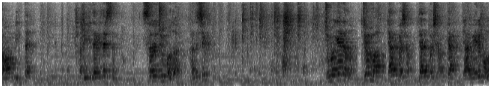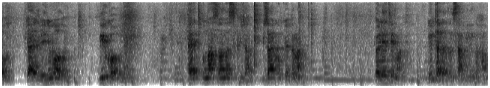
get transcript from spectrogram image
Tamam bitti. Hadi gidebilirsin. Sıra Jumbo'da. Hadi çık. Jumbo gel oğlum. Jumbo gel paşam. Gel paşam. Gel. Gel benim oğlum. Gel benim oğlum. Büyük oğlum. Evet bundan sonra da sıkacağım. Güzel kokuyor değil mi? Böyle yatayım mı? Dün taradın sen beni daha.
